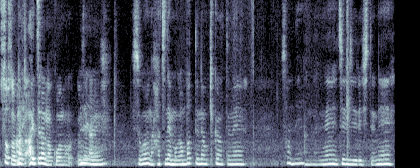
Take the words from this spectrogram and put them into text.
そうそうなんかあいつらのこの腕がね、うんすごいな8年も頑張ってね大きくなってね。そうね。あんなにねじりじりしてね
